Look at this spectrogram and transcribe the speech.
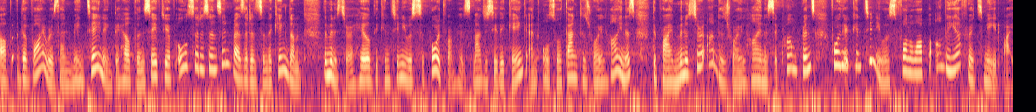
of the virus and maintaining the health and safety of all citizens and residents in the kingdom. The Minister hailed the continuous support from His Majesty the King and also thanked His Royal Highness the Prime Minister and His Royal Highness the Crown Prince for their continuous follow-up on the efforts made by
